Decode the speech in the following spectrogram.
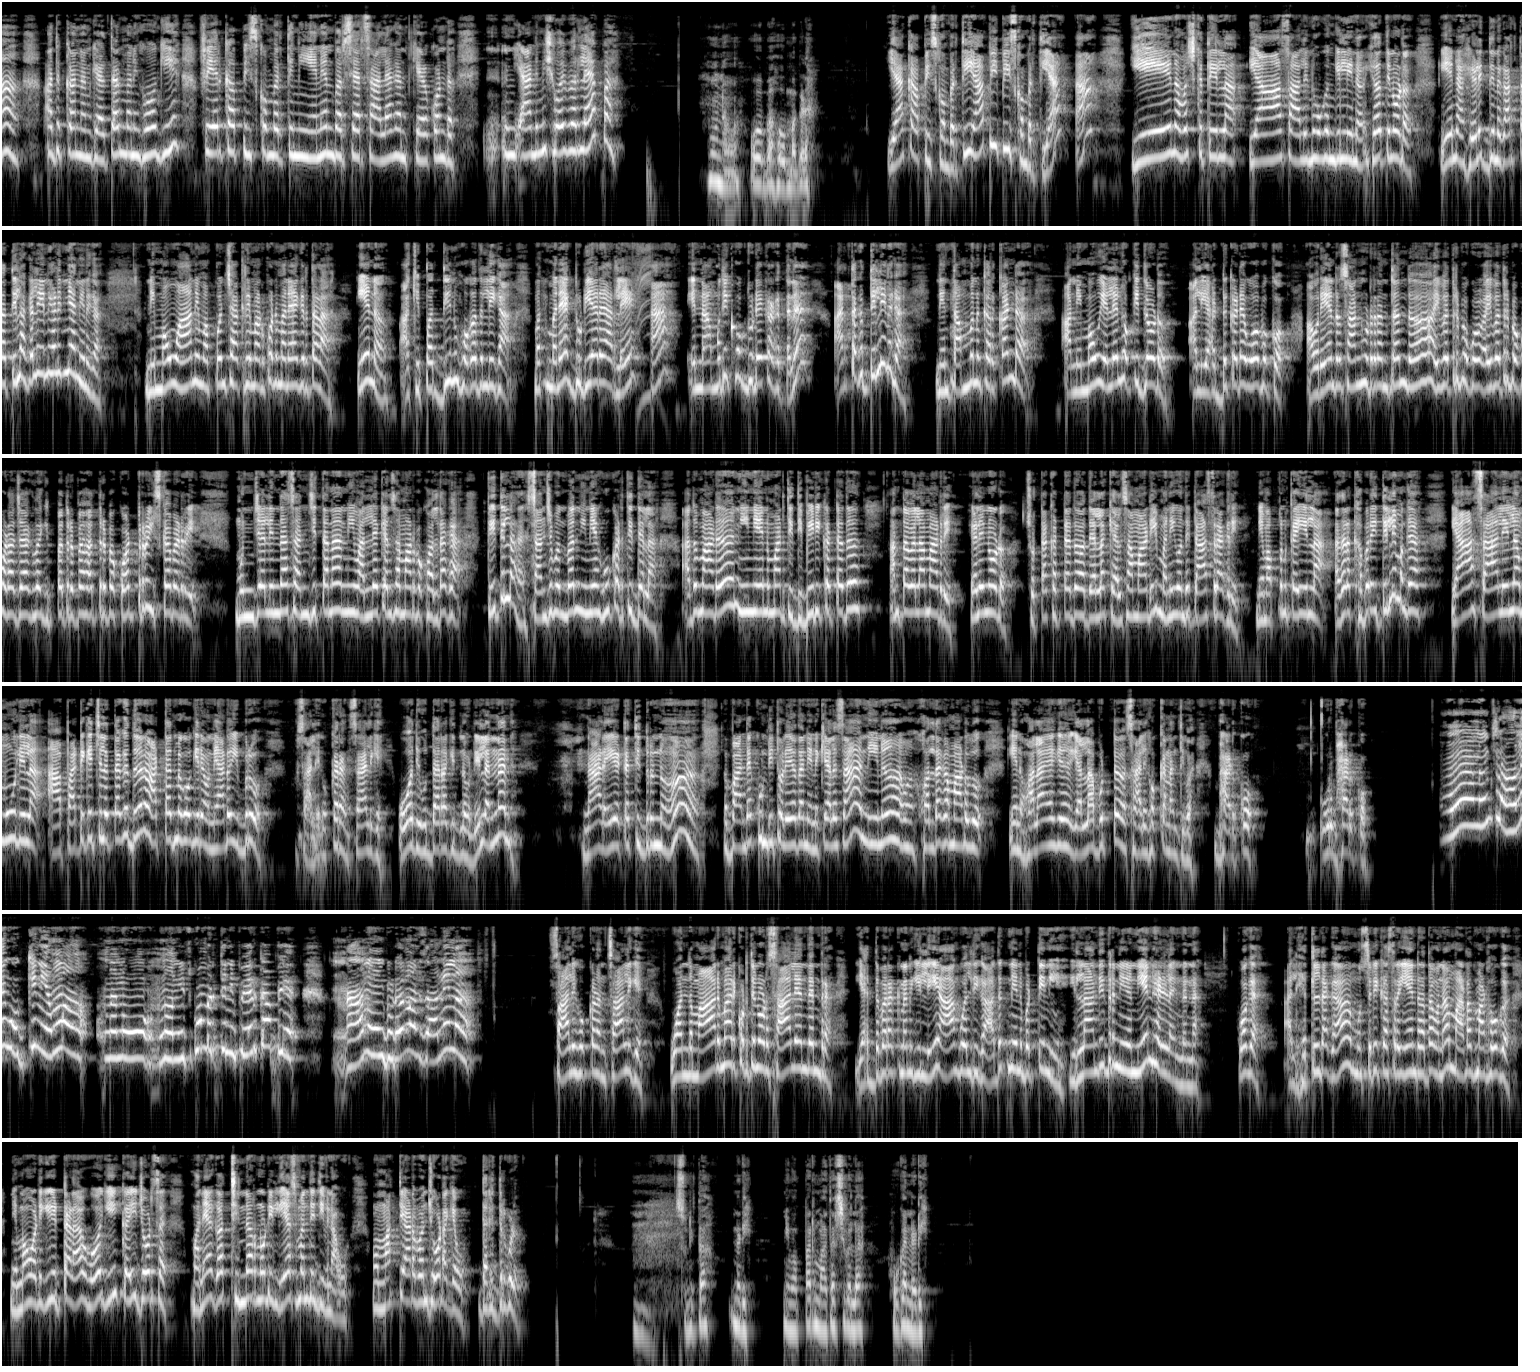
ಅದಕ್ಕೆ ನನ್ನ ಗೆಳತಾರ ಮನೆಗೆ ಹೋಗಿ ಫೇರ್ ಕಾಪಿ ಇಸ್ಕೊಂಬರ್ತೀನಿ ಏನೇನು ಬರ್ಸ್ಯಾರ ಸಾಲಾಗ ಅಂತ ಕೇಳ್ಕೊಂಡು. ಎರಡು ನಿಮಿಷ ಹೋಗಿ ಬರಲೇ ಅಪ್ಪ ಹ್ಞೂ ನಾವು ಹೋಗ್ಬಾ ಹೋ ಮಗಳ. ಯಾಕೆ ಆ ಪೀಸ್ಕೊಂಬರ್ತೀಯ ಪಿ ಪೀಸ್ಕೊಂಬರ್ತೀಯ ಆ? ಏನ್ ಅವಶ್ಯಕತೆ ಇಲ್ಲ ಯಾ ಸಾಲಿನ ಹೋಗಂಗಿಲ್ಲ ನೀನು. ಹೇಳ್ತಿ ನೋಡ ಏನ ಹೇಳಿದ ನಿನಗೆ ಅರ್ಥ ಆಗಲ್ಲ ಏನು ಹೇಳಿದ್ನ ನಿನಗ? ನಿಮ್ಮವ್ವ ನಿಮ್ಮ ಅಪ್ಪನ ಚಾಕ್ರಿ ಮಾಡ್ಕೊಂಡು ಮನ್ಯಾಗಿರ್ತಾಳ ಏನು? ಆಕಿ ಪದ್ದಿನ ಹೋಗೋದಿಲ್ಲ ಈಗ. ಮತ್ ಮನ್ಯಾಗ ದುಡಿಯಾರ ಯಾರ್ಲೆ? ಆ? ಇನ್ ನಾ ಮುದಿಕ್ ಹೋಗಿ ದುಡಿಯಕಾಗತ್ತಲ್ಲ ಅರ್ಥ ಆಗತ್ತಿಲ್ಲ ನಿನಗ? ನಿನ್ ತಮ್ಮನ ಕರ್ಕೊಂಡ ಆ ನಿಮ್ಮವ್ ಎಲ್ಲೆಲ್ಲಿ ಹೋಗಿದ್ ನೋಡು. ಅಲ್ಲಿ ಅಡ್ಡ ಕಡೆ ಹೋಗ್ಬೇಕು. ಅವ್ರೇನ್ರ ಸಣ್ಣ ಹುಡ್ರ ಅಂತಂದು ಐವತ್ ರೂಪಾಯಿ ಐವತ್ತು ರೂಪಾಯಿ ಕೊಡೋ ಜಾಗದಾಗ ಇಪ್ಪತ್ತು ರೂಪಾಯಿ, ಹತ್ತು ರೂಪಾಯಿ ಕೊಟ್ರು ಇಸ್ಕೋಬೇಡ್ರಿ. ಮುಂಜಾಲಿಂದ ಸಂಜೆ ತನ ನೀವು ಅಲ್ಲೇ ಕೆಲಸ ಮಾಡ್ಬೇಕು ಹೊಲ್ದಾಗ. ತಿದ್ದಿಲ್ಲ, ಸಂಜೆ ಬಂದ್ ಬಂದು ನೀನೇ ಹೂ ಕಟ್ತಿದ್ದಲ್ಲ. ಅದು ಮಾಡ ನೀನೇನು ಮಾಡ್ತಿದ್ದಿ? ಬೀಡಿ ಕಟ್ಟೋದು ಅಂತವೆಲ್ಲ ಮಾಡ್ರಿ. ಹೇಳಿ ನೋಡು, ಸುಟ್ಟ ಕಟ್ಟೋದು ಅದೆಲ್ಲ ಕೆಲಸ ಮಾಡಿ ಮನೆಗೆ ಒಂದು ಆಗ್ರಿ ನಿಮ್ಮ ಅಪ್ಪನ ಕೈ ಇಲ್ಲ. ಅದರ ಖಬರ್ ಐತಿಲ್ಲ ಮಗ ಯಾ ಸಾಲಿಲ್ಲ ಮೂಲಿಲ್ಲ ಆ ಪಾಟಿಗೆ ಚೀಲ ತೆಗೆದು ಅಟ್ಟದ್ಮೇಲೆ ಹೋಗಿರಿ ಅವ್ನು. ಯಾರೋ ಇಬ್ರು. ಸಾಲಿಗೆ ಹೋಗ್ತಾರ ಸಾಲಿಗೆ. ಓದಿ ನೋಡಿ. ಇಲ್ಲ, ನಾನು. ನಾಳೆ ಎಟ್ಟತ್ತಿದ್ರು ಬಾಂಡೆ ಕುಂಡಿ ತೊಳೆಯೋದ ನಿನ್ನ ಕೆಲಸ ನೀನು ಹೊಲ್ದಾಗ ಮಾಡುದು. ಏನು ಹೊಲ ಎಲ್ಲ ಬಿಟ್ಟು ಸಾಲಿ ಹೊಕ್ಕನಂತೀವ? ಬಾಡ್ಕೋ. ಊರು ಬಾಡ್ಕೋ. ಶಾಲೆಗೆ ಹೋಗ್ತೀನಿ ಅಮ್ಮ. ನಾನು ನಾನು ಇಟ್ಕೊಂಡ್ ಬರ್ತೀನಿ ಪೇರ್ ಕಾಪಿ. ನಾನು ಬಿಡಲ್ಲ ಶಾಲಿನ ಸಾಲಿಗೆ ಒಂದು ಸಾಲಿಗೆ. ಒಂದ್ ಮಾರಿ ಮಾರಿ ಕೊಡ್ತೀನಿ ನೋಡು ಸಾಲೆ ಅಂದಂದ್ರ. ಎದ್ದು ಬರಕ್ ನನಗೆ ಇಲ್ಲಿ ಆಗ್ವಲ್ದೀಗ ಅದಕ್ಕೆ ನೀನು ಬಟ್ಟೀನಿ. ಇಲ್ಲ ಅಂದಿದ್ರೆ ನೀನು ಏನು ಹೇಳ ನನ್ನ? ಹೋಗ. ಅಲ್ಲಿ ಹಿತ್ತಲ್ದಾಗ ಮುಸ್ರಿ ಕಸ್ರ ಏನ್ ಅದಾವನ, ಮಾಡೋದ್ ಮಾಡಿ ಹೋಗ. ನಿಮ್ಮ ಒಡಗಿ ಇಟ್ಟಳ, ಹೋಗಿ ಕೈ ಜೋಡ್ಸ. ಮನ್ಯಾಗ ತಿಂದಾರ್ ನೋಡಿ ಲೇಸ್ ಬಂದಿದ್ದೀವಿ ನಾವು. ಮತ್ತೆ ಎರಡು ಬಂದು ಜೋಡಾಗ್ಯಾವು ದರಿದ್ರಗಳು. ಸುನೀತಾ, ನಡಿ. ನಿಮ್ಮ ಅಪ್ಪಾರ ಮಾತಾಡ್ಸಿವಲ್ಲ, ಹೋಗ ನಡಿ.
